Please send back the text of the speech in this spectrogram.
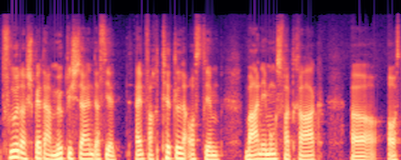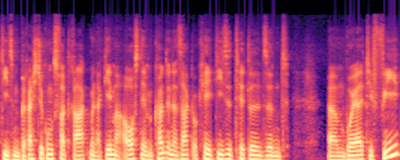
früher oder später möglich sein, dass ihr einfach Titel aus dem Wahrnehmungsvertrag, äh, aus diesem Berechtigungsvertrag mit der GEMA ausnehmen könnt und er sagt, okay, diese Titel sind ähm, royalty-free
